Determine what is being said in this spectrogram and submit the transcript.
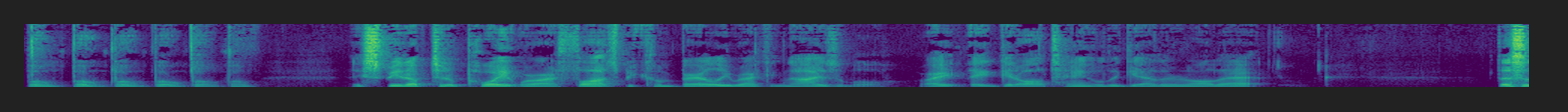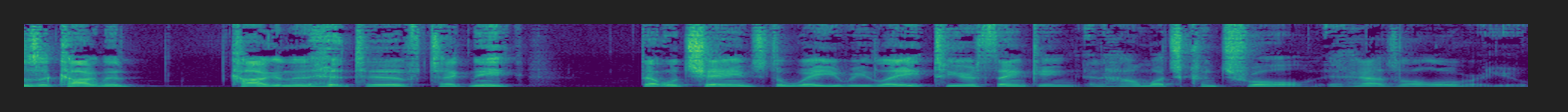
Boom, boom, boom, boom, boom, boom. They speed up to the point where our thoughts become barely recognizable, right? They get all tangled together and all that. This is a cognitive, technique that will change the way you relate to your thinking and how much control it has all over you.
